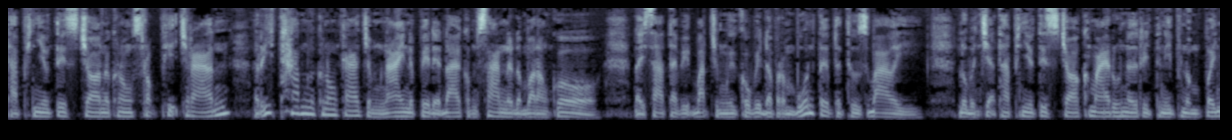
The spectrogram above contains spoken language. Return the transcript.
ថាភ្ញៀវទេសចរនៅក្នុងស្រុកភៀកច្រើនរិះថាំនៅក្នុងការចំណាយនៅពេលដែលដើរកម្សាន្តនៅតំបន់អង្គរដោយសារតែវិបត្តិជំងឺ Covid-19 ទើបតែធូរស្បើយលោកបញ្ជាក់ថាភ្ញៀវទេសចរខ្មែររស់នៅរាជធានីភ្នំពេញ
